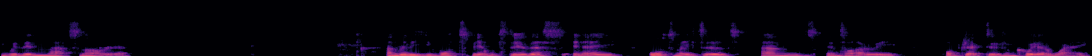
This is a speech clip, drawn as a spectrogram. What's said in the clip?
within that scenario. And really you want to be able to do this in a automated and entirely objective and clear way.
